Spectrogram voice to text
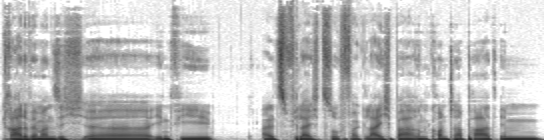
Gerade wenn man sich äh, irgendwie als vielleicht so vergleichbaren Konterpart im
